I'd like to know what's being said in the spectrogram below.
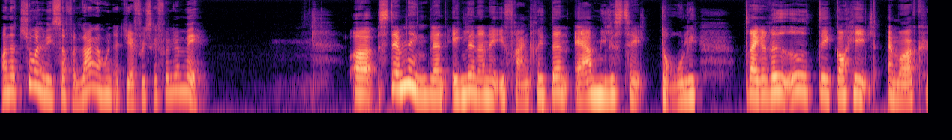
og naturligvis så forlanger hun, at Geoffrey skal følge med. Og stemningen blandt englænderne i Frankrig, den er mildest talt dårlig. Drikkeriet, det går helt amok,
